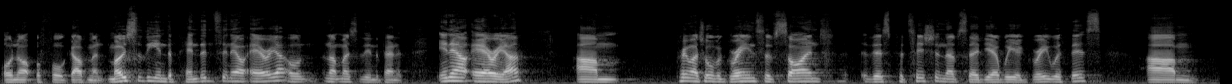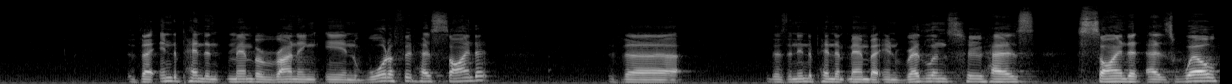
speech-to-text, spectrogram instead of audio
or not before government. Most of the independents in our area, or not most of the independents, in our area, um, pretty much all the Greens have signed this petition. They've said, yeah, we agree with this. Um, the independent member running in Waterford has signed it. The, there's an independent member in Redlands who has signed it as well.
